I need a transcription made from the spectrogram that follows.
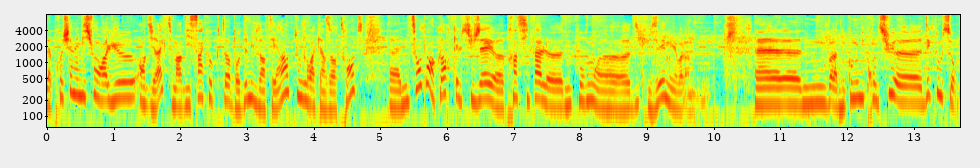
La prochaine émission aura lieu en direct mardi 5 octobre 2021, toujours à 15h30. Euh, nous ne savons pas encore quel sujet euh, principal euh, nous pourrons diffuser, mais voilà. nous, voilà, nous communiquerons dessus dès que nous le saurons.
